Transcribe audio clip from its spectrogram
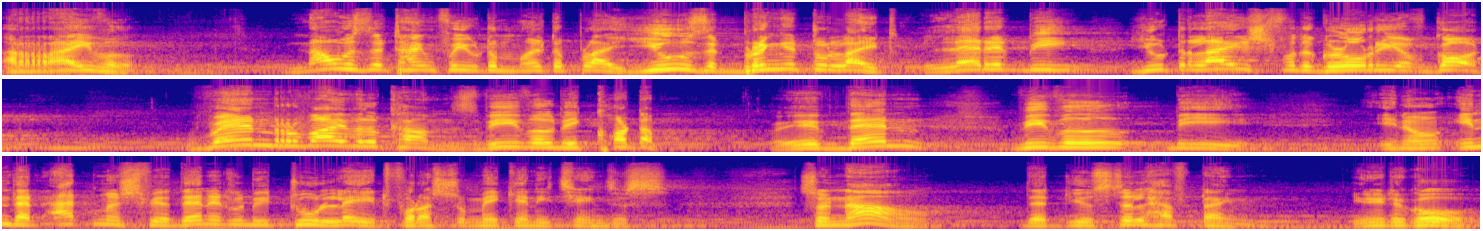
arrival. Now is the time for you to multiply. Use it. Bring it to light. Let it be utilized for the glory of God. When revival comes, we will be caught up. If then we will be, you know, in that atmosphere, then it will be too late for us to make any changes. So now that you still have time, you need to go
